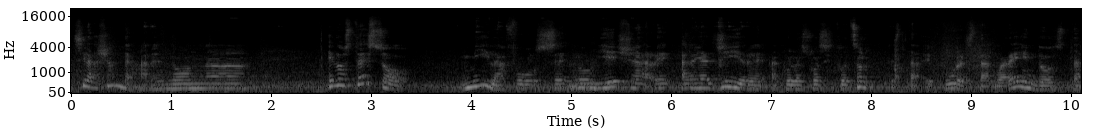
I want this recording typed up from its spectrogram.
si lascia andare, non... e lo stesso Mila forse non riesce a, re- a reagire a quella sua situazione, sta, eppure sta guarendo, sta...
